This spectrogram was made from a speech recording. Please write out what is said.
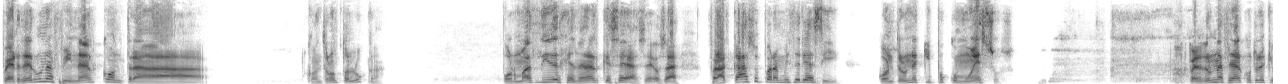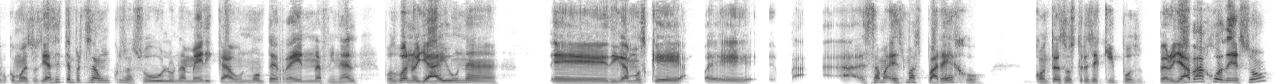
perder una final contra, contra un Toluca. Por más líder general que seas, ¿eh? O sea, fracaso para mí sería así, contra un equipo como esos perder una final contra un equipo como esos, ya si te enfrentas a un Cruz Azul, un América, un Monterrey en una final, pues bueno, ya hay una, eh, digamos que eh, es más parejo contra esos tres equipos, pero ya abajo de eso,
